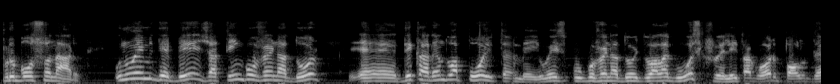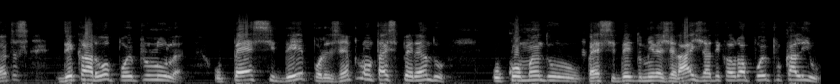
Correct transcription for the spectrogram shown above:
para o Bolsonaro. No MDB já tem governador é, declarando apoio também. O, ex, o governador do Alagoas, que foi eleito agora, o Paulo Dantas, declarou apoio para o Lula. O PSD, por exemplo, não está esperando o comando PSD do Minas Gerais, já declarou apoio para o Calil.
